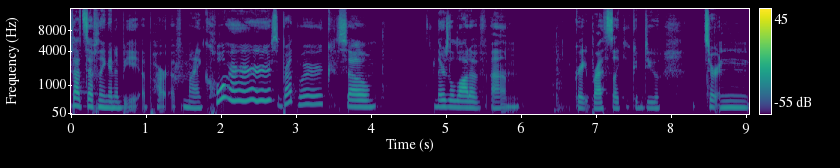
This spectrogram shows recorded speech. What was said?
That's definitely going to be a part of my course, breath work. So there's a lot of um, great breaths. Like you can do certain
